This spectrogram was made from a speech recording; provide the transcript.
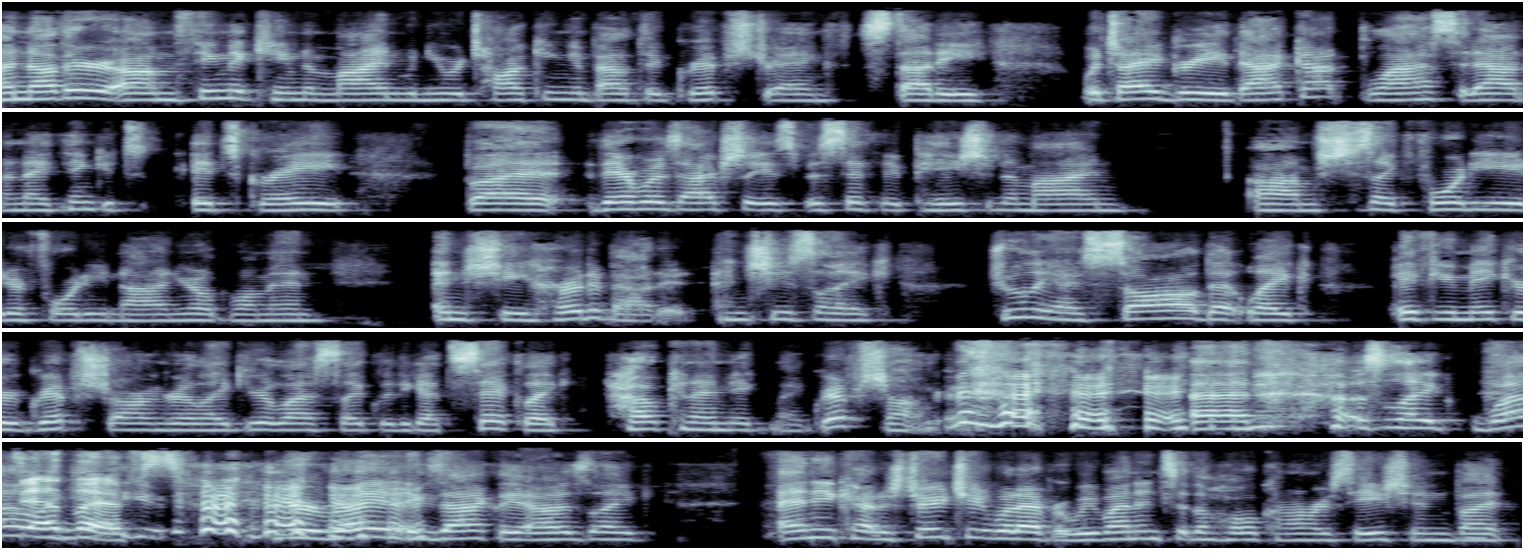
another um, thing that came to mind when you were talking about the grip strength study, which I agree that got blasted out. And I think it's, it's great. But there was actually a specific patient of mine. Um, she's like 48 or 49 year old woman. And she heard about it. And she's like, Julie, I saw that like if you make your grip stronger, like you're less likely to get sick. Like, how can I make my grip stronger? and I was like, well, Deadlifts. you're right. Exactly. I was like, any kind of straight chain, whatever. We went into the whole conversation, but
